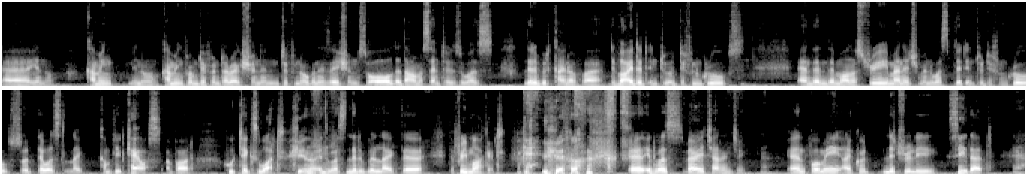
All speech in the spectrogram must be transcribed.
uh, you know, coming, you know, coming from different direction and different organizations. So all the Dharma centers was a little bit kind of uh, divided into different groups, and then the monastery management was split into different groups. So there was like complete chaos about who takes what. You know, it was a little bit like the the free market. Okay. you know? and it was very challenging. And for me, I could literally see that, Yeah.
